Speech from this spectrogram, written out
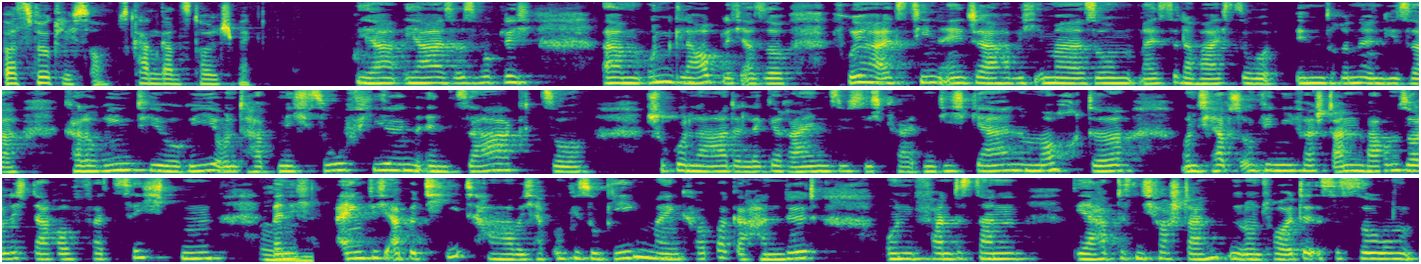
Was wirklich so. Es kann ganz toll schmecken. Ja, ja, es ist wirklich ähm, unglaublich. Also früher als Teenager habe ich immer so, weißt du, da war ich so innen drin in dieser Kalorientheorie und habe mich so vielen entsagt, so Schokolade, Leckereien, Süßigkeiten, die ich gerne mochte. Und ich habe es irgendwie nie verstanden, warum soll ich darauf verzichten, mhm. wenn ich eigentlich Appetit habe. Ich habe irgendwie so gegen meinen Körper gehandelt und fand es dann, ja, habe das nicht verstanden. Und heute ist es so,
